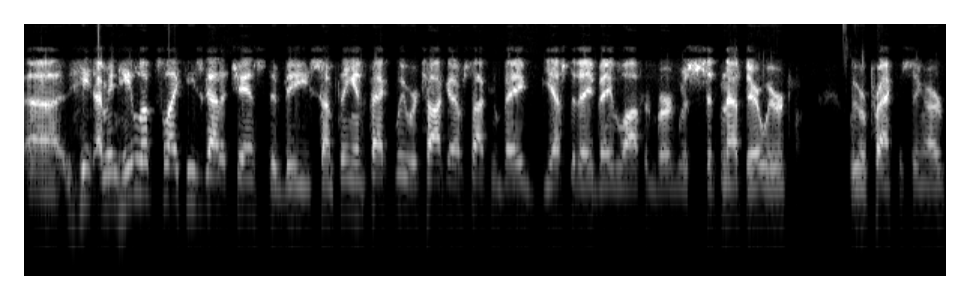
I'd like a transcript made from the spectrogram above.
uh, he, I mean, he looks like he's got a chance to be something. In fact, we were talking, I was talking to Babe yesterday. Babe Laufenberg was sitting out there. We were, we were practicing our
